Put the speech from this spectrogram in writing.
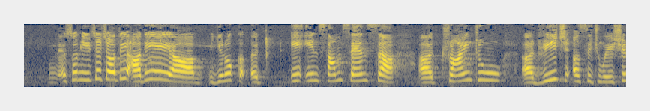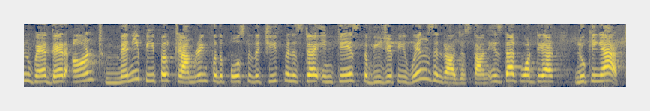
so Neerja Chaudhary, are they, uh, you know, uh, in some sense, uh, uh, trying to reach a situation where there aren't many people clamoring for the post of the chief minister in case the BJP wins in Rajasthan? Is that what they are looking at?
